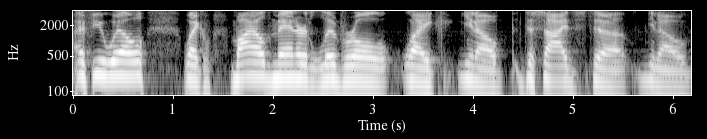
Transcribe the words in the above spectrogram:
if you will, like mild mannered liberal, like you know, decides to you know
